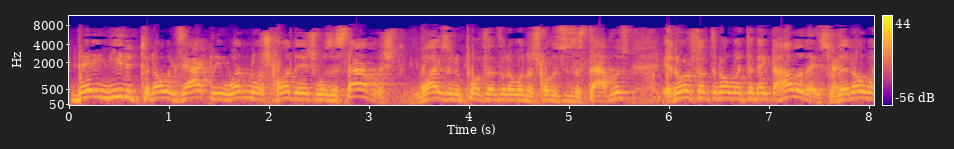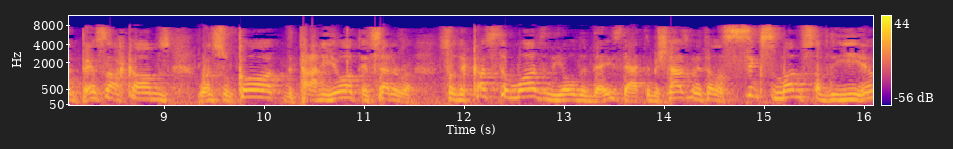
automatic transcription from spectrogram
they needed to know exactly when Rosh Chodesh was established. Why is it important for them to know when Rosh Chodesh is established? In order for them to know when to make the holidays. So they know when Pesach comes, when Sukkot, the Taniyot, etc. So the custom was in the olden days that the Mishnah is going to tell us six months of the year,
